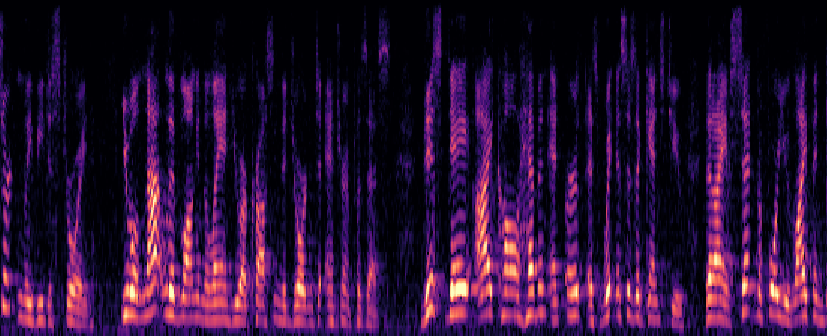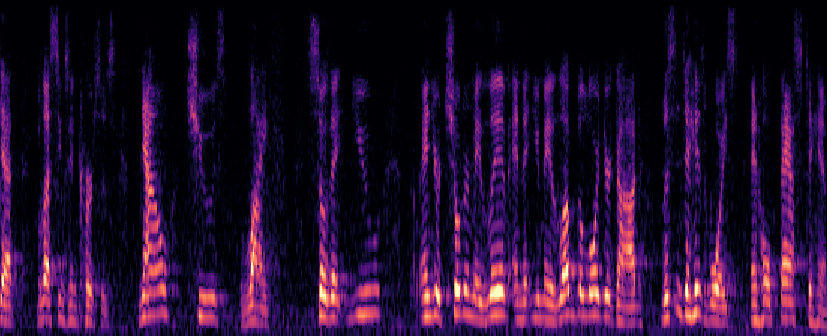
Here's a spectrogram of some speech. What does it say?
certainly be destroyed. You will not live long in the land you are crossing the Jordan to enter and possess. This day I call heaven and earth as witnesses against you, that I have set before you life and death, blessings and curses. Now choose life, so that you and your children may live, and that you may love the Lord your God, listen to his voice, and hold fast to him.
